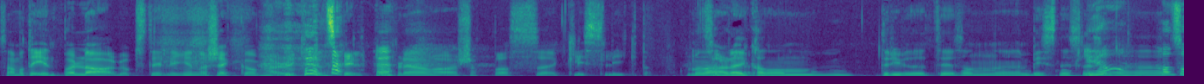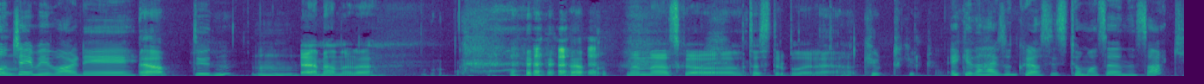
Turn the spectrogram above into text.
Så jeg måtte inn på lagoppstillingen og sjekke om Harry Kane spilte, fordi han var såpass uh, kliss lik, da. Men er det, kan han drive det til sånn business, business, Ja, liksom? han At sånn Jamie Vardy-duden. Ja. Mm. Jeg mener det. Men jeg skal teste det på dere. ja. Kult, kult. Er ikke det her sånn klassisk Thomas Aune-sak?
